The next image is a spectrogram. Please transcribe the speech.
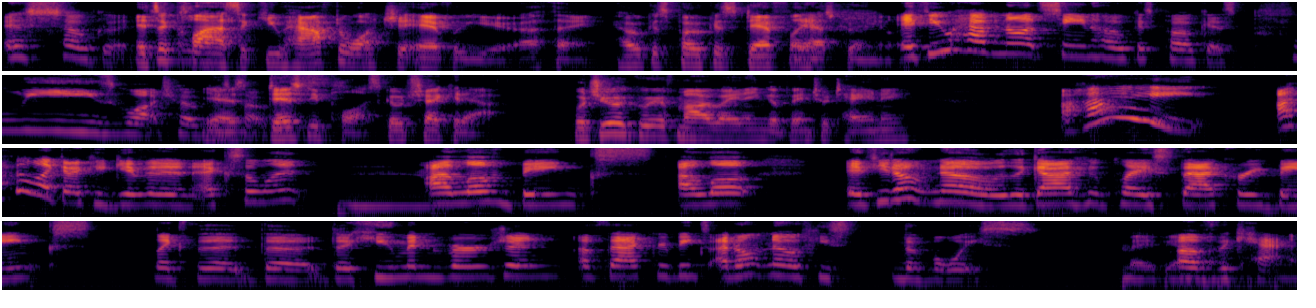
it's so good It's a classic. You have to watch it every year. I think Hocus Pocus definitely Yeah. has to be on your if you have not seen hocus pocus please watch hocus it's pocus Disney Plus. Go check it out. Would you agree with my rating of entertaining? i i feel like i could give it an excellent Hmm. I love Binx. I love. If you don't know, the guy who plays Thackery Binx, like the the the human version of Thackery Binx, I don't know if he's the voice, Maybe of the cat.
